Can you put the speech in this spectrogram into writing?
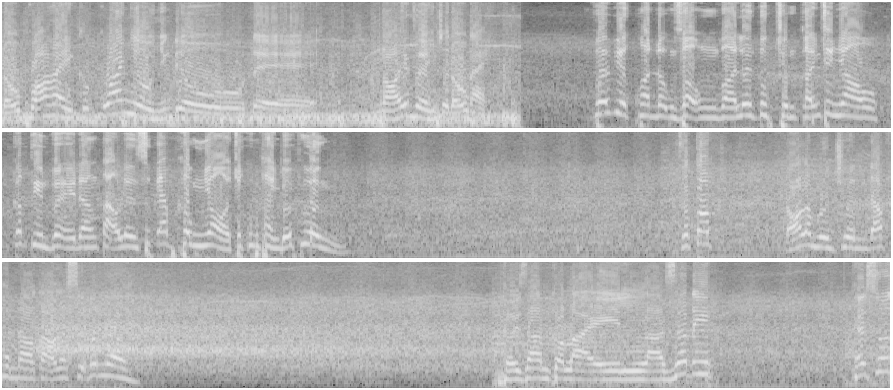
Trận đấu quá hay có quá nhiều những điều để nói về trận đấu này. Với việc hoạt động rộng và liên tục chống cánh cho nhau, các tiền vệ đang tạo lên sức ép không nhỏ cho khung thành đối phương. rất tốt. Đó là một đường truyền đã phần nào tạo ra sự bất ngờ. Thời gian còn lại là rất ít. Jesus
